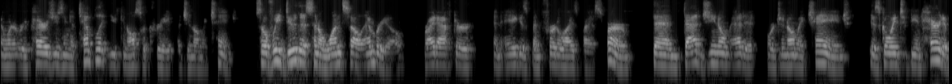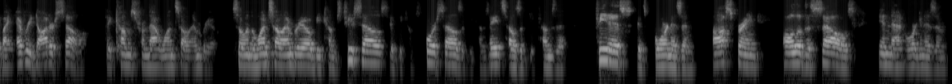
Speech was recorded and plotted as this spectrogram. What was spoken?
And when it repairs using a template, you can also create a genomic change. So if we do this in a one cell embryo, right after an egg has been fertilized by a sperm, then that genome edit or genomic change is going to be inherited by every daughter cell that comes from that one cell embryo. So when the one cell embryo becomes two cells, it becomes four cells, it becomes eight cells, it becomes a fetus, it's born as an offspring. All of the cells in that organism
